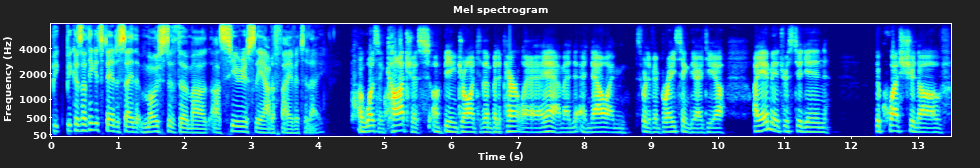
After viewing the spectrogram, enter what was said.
Be- because I think it's fair to say that most of them are, are seriously out of favour today. I wasn't conscious of being drawn to them, but apparently I am, and and now I'm sort of embracing the idea. I am interested in the question of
